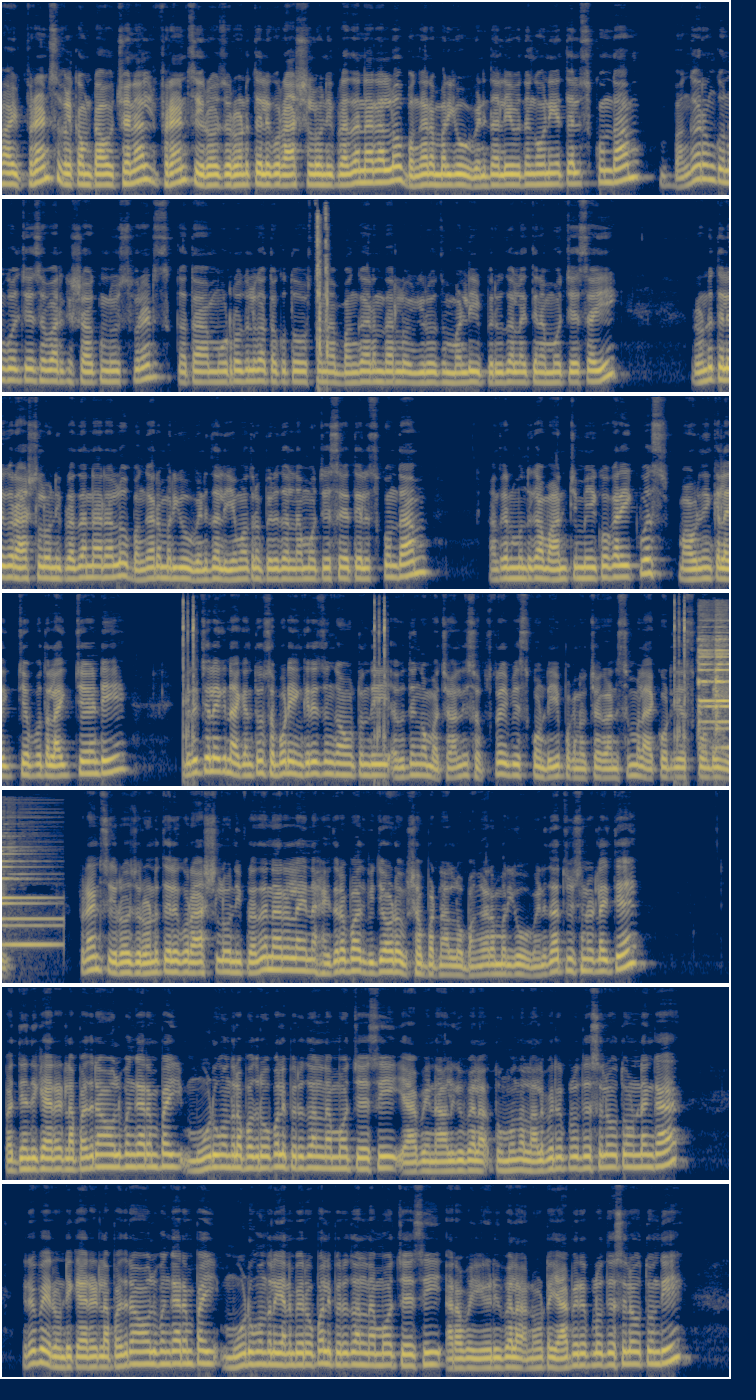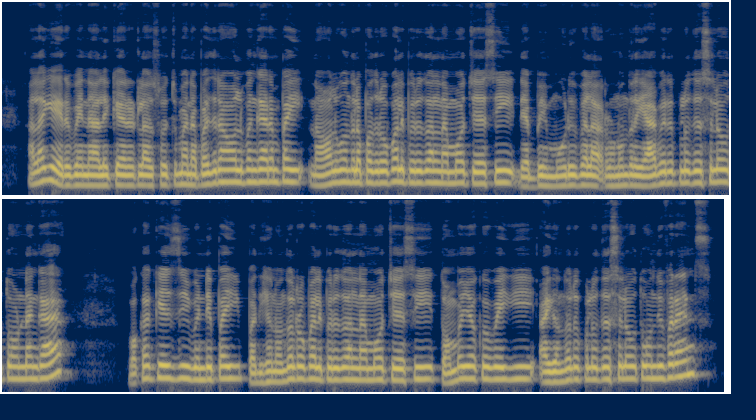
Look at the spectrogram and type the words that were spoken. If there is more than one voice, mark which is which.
Speaker 1: Hi friends welcome to our channel friends ఈరోజు రెండు తెలుగు రాష్ట్రాల్లోని ప్రధాన నగరాల్లో బంగారం మరియు వెనుదలు ఏ విధంగా ఉన్నాయో తెలుసుకుందాం. బంగారం కొనుగోలు చేసే వారికి షాక్ న్యూస్ ఫ్రెండ్స్ గత మూడు రోజులుగా తగ్గుతూ వస్తున్న బంగారం ధరలు ఈరోజు మళ్ళీ పెరుగుదల అయితే నమోదు చేశాయి. రెండు తెలుగు రాష్ట్రాల్లోని ప్రధాన నగరాల్లో బంగారం మరియు వెనుదలు ఏమాత్రం పెరుగుదల నమోదు చేసాయో తెలుసుకుందాం. అందుకని ముందుగా మా నుంచి మీకు ఒక రిక్వెస్ట్ మా ఊరిని ఇంకా లైక్ చేయకపోతే లైక్ చేయండి. మీరు చేయలేక నాకు ఎంతో సపోర్ట్ ఎంకరేజింగ్గా ఉంటుంది. ఆ విధంగా మా ఛానల్ని సబ్స్క్రైబ్ చేసుకోండి. పక్కన వచ్చే కానీ సింబల్ యాక్టివేట్ చేసుకోండి. ఫ్రెండ్స్ ఈరోజు రెండు తెలుగు రాష్ట్రాల్లోని ప్రధాన నగరాలైన హైదరాబాద్ విజయవాడ విశాఖపట్నాల్లో బంగారం మరియు వెనుద చూసినట్లయితే పద్దెనిమిది క్యారెట్ల పది రాముల బంగారంపై మూడు వందల పది రూపాయల పెరుగుదల నమోదు చేసి యాభై నాలుగు వేల తొమ్మిది వందల నలభై రూపాయలు దశలు అవుతూ ఉండగా ఇరవై రెండు క్యారెట్ల పది రాముల బంగారంపై మూడు వందల ఎనభై రూపాయల పెరుగుదల నమోదు చేసి అరవై ఏడు వేల నూట యాభై రూపాయలు దశలు అవుతుంది. అలాగే ఇరవై నాలుగు క్యారెట్ల స్వచ్ఛమైన పది రాముల బంగారంపై నాలుగు వందల పది రూపాయల పెరుగుదల నమోదు చేసి డెబ్బై మూడు వేల రెండు వందల యాభై రూపాయలు దశలు అవుతూ ఉండగా ఒక కేజీ వెండిపై పదిహేను వందల రూపాయల పెరుగుదల నమోదు చేసి తొంభై ఒక్క వెయ్యి ఐదు వందల రూపాయల దశలు అవుతుంది ఫ్రెండ్స్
